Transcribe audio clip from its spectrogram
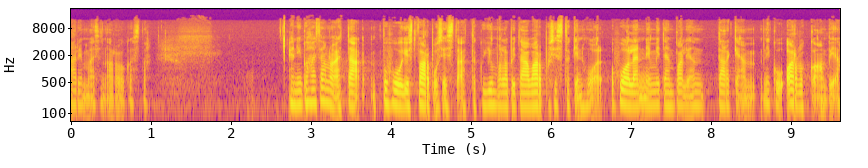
äärimmäisen arvokasta. Ja niin kuin hän sanoi, että puhuu just varpusista, että kun Jumala pitää varpusistakin huolen, niin miten paljon tärkeää, niin kuin arvokkaampia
